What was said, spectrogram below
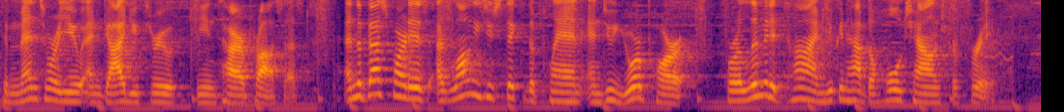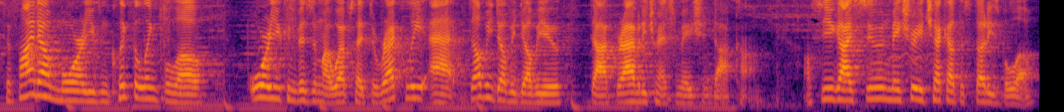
to mentor you and guide you through the entire process. And the best part is, as long as you stick to the plan and do your part, for a limited time, you can have the whole challenge for free. To find out more, you can click the link below or you can visit my website directly at www.gravitytransformation.com. I'll see you guys soon. Make sure you check out the studies below.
